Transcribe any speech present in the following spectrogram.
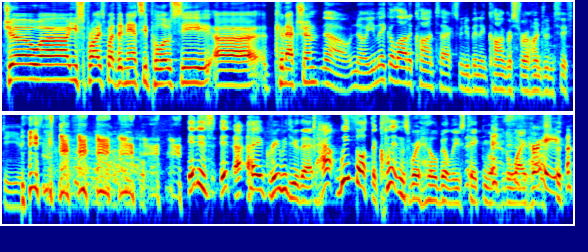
Joe, uh, are you surprised by the Nancy Pelosi uh, connection? No, no. You make a lot of contacts when you've been in Congress for 150 years. it is. It, I- I agree with you that how, we thought the Clintons were hillbillies taking over the White House, great. but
